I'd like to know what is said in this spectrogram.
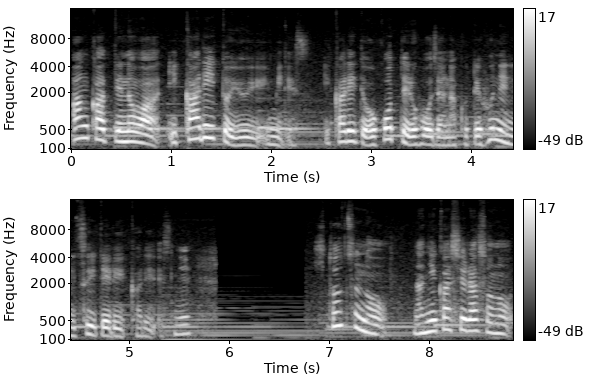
アンカーっていうのは怒りという意味です。怒りって怒ってる方じゃなくて船についている怒りですね。一つの何かしらその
